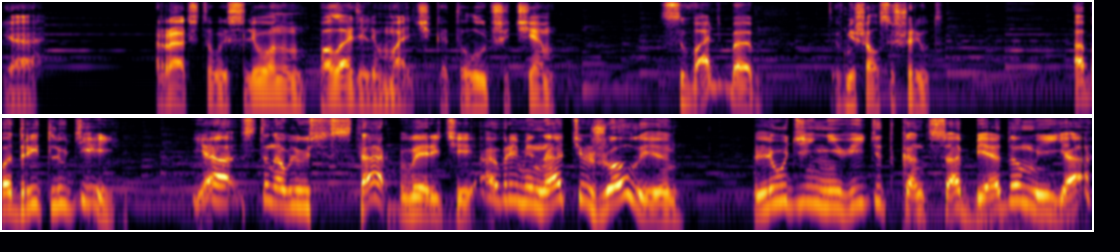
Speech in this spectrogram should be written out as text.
«Я рад, что вы с Леоном поладили, мальчик. Это лучше, чем...» «Свадьба?» — вмешался Шрюд ободрит людей. Я становлюсь стар, верите, а времена тяжелые. Люди не видят конца бедам, и я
